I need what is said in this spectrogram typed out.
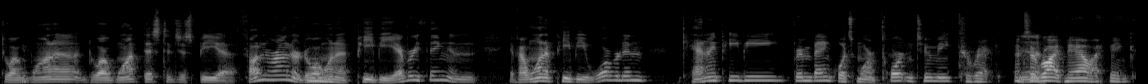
do I wanna do I want this to just be a fun run or do I mm. want to PB everything? And if I want to PB Warburton, can I PB Brimbank? What's more important to me? Correct. And so right now, I think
